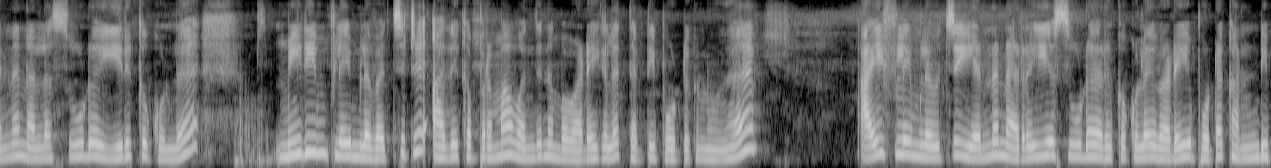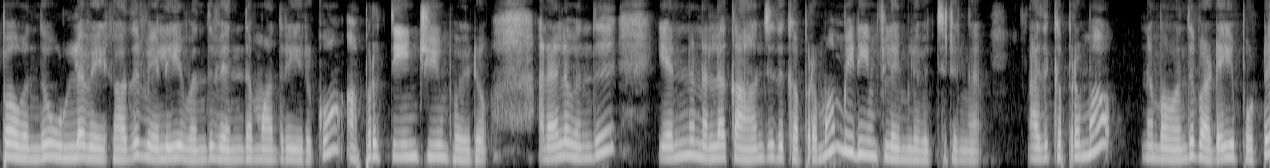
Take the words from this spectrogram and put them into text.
எண்ணெய் நல்லா சூடாக இருக்கக்குள்ளே மீடியம் ஃப்ளேமில் வச்சுட்டு அதுக்கப்புறமா வந்து நம்ம வடைகளை தட்டி போட்டுக்கணுங்க. ஐ ஃப்ளேமில் வச்சு எண்ணெய் நிறைய சூடாக இருக்கக்குள்ளே வடையை போட்டால் கண்டிப்பாக வந்து உள்ளே வேகாது வெளியே வந்து வெந்த மாதிரி இருக்கும். அப்புறம் தீஞ்சியும் போயிடும். அதனால் வந்து எண்ணெய் நல்லா காஞ்சதுக்கப்புறமா மீடியம் ஃப்ளேமில் வச்சுடுங்க. அதுக்கப்புறமா நம்ம வந்து வடையை போட்டு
